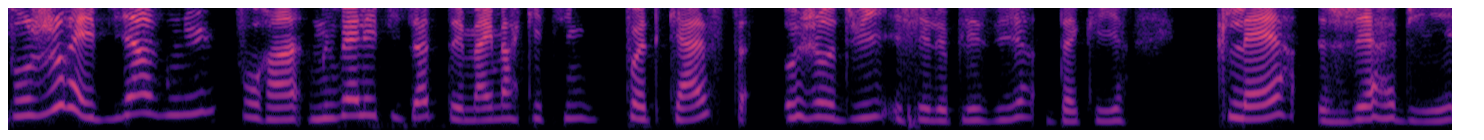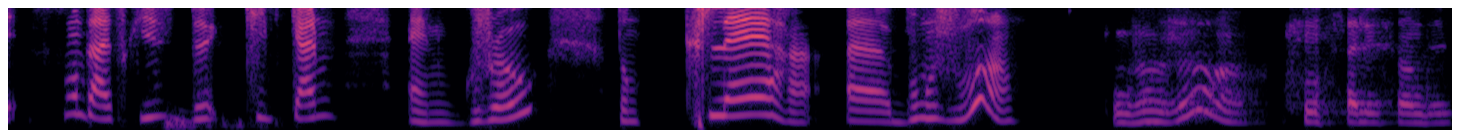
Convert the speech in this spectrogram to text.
Bonjour et bienvenue pour un nouvel épisode de My Marketing Podcast. Aujourd'hui, j'ai le plaisir d'accueillir Claire Gerbier, fondatrice de Keep Calm and Grow. Donc Claire, euh, bonjour. Bonjour, salut Sandy.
